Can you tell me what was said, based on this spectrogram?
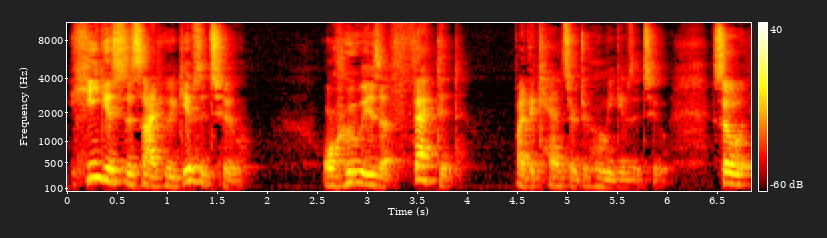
he gets to decide who he gives it to or who is affected by the cancer to whom he gives it to. So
